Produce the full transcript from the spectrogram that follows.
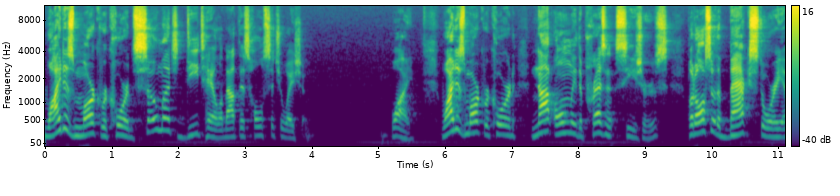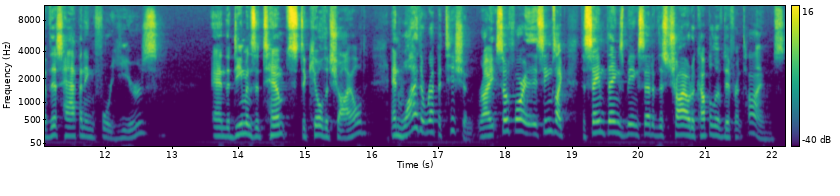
Why does Mark record so much detail about this whole situation? Why? Why does Mark record not only the present seizures, but also the backstory of this happening for years and the demon's attempts to kill the child? And why the repetition, right? So far, it seems like the same thing's being said of this child a couple of different times.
